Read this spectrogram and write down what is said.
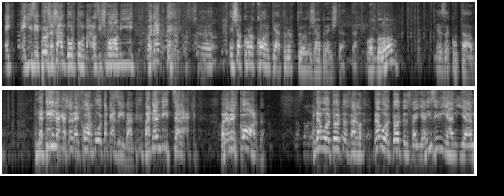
egy, egy izé Pörzse Sándortól már az is valami, vagy nem, És akkor a kardját rögtön zsebre is tette. Gondolom. Ezek után. De ténylegesen egy kard volt a kezében. Hát nem viccelek, hanem egy kard. Be volt öltözve, be volt öltözve ilyen, izé, ilyen, ilyen,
